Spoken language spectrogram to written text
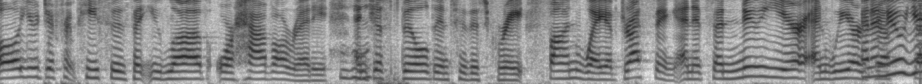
all your different pieces that you love or have already Mm-hmm. and just build into this great fun way of dressing. And it's a new year and we are and just a new you.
